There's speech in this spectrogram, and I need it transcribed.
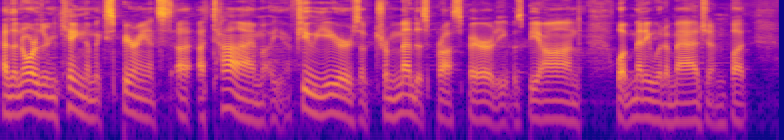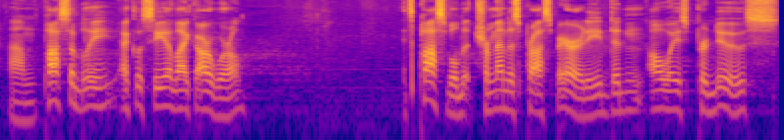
And the northern kingdom experienced a, a time, a few years of tremendous prosperity. It was beyond what many would imagine, but um, possibly, ecclesia, like our world, it's possible that tremendous prosperity didn't always produce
